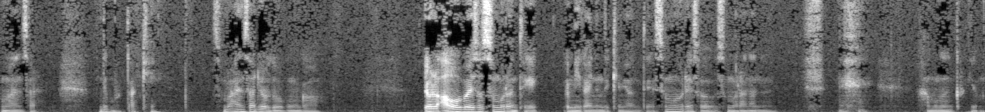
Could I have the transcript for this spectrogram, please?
21살. 근데 뭐 딱히 21살이어도 뭔가 19에서 20은 되게 의미가 있는 느낌이었는데 20에서 21은 네, 감흥은 크게 없네.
